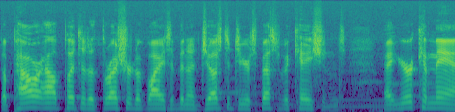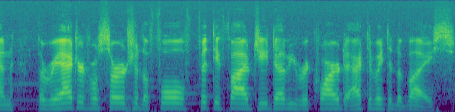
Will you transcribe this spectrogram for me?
the power output to the Thresher device has been adjusted to your specifications. At your command, the reactors will surge to the full 55 GW required to activate the device.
